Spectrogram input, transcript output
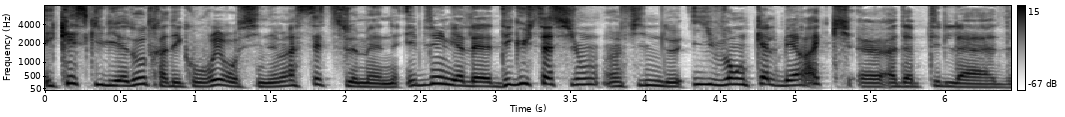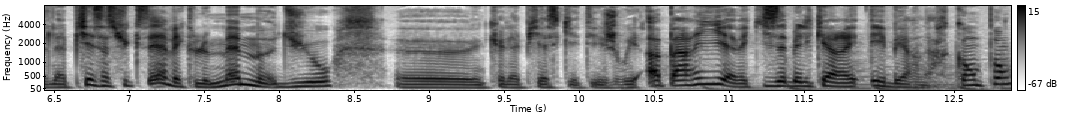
Et qu'est-ce qu'il y a d'autre à découvrir au cinéma cette semaine? Eh bien, il y a La Dégustation, un film de Yvan Calberac, euh, adapté de la, pièce à succès, avec le même duo euh, que la pièce qui été jouée à Paris, avec Isabelle Carré et Bernard Campan.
